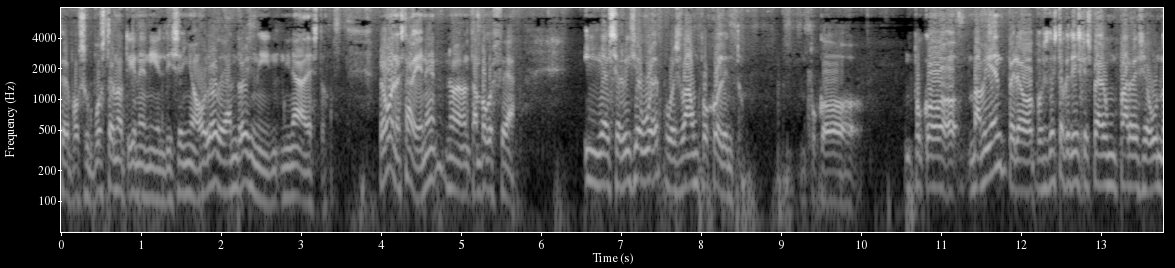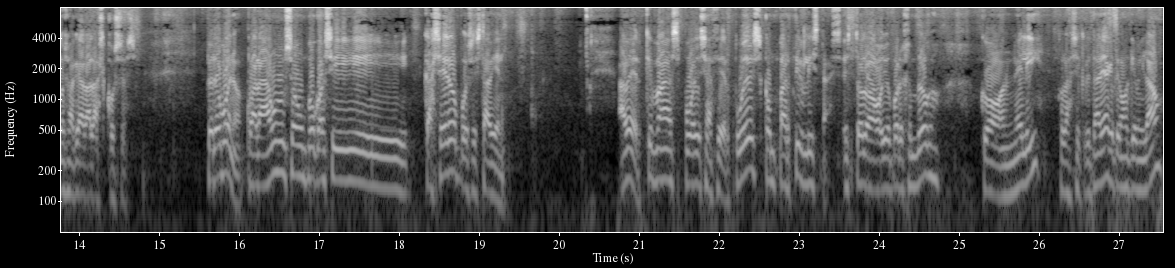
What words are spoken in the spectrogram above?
pero por supuesto no tiene ni el diseño holo de Android ni, ni nada de esto. Pero bueno, está bien, ¿eh? No, tampoco es fea. Y el servicio web pues va un poco lento. Un poco un poco va bien, pero pues de esto que tienes que esperar un par de segundos a que haga las cosas. Pero bueno, para un uso un poco así casero, pues está bien. A ver, ¿qué más puedes hacer? Puedes compartir listas. Esto lo hago yo, por ejemplo, con Eli, con la secretaria que tengo aquí a mi lado.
